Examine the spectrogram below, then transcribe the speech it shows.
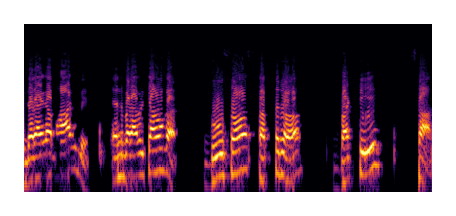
इधर आएगा भाग में एन बराबर क्या होगा? दो सौ सत्रह बट्टे सात।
